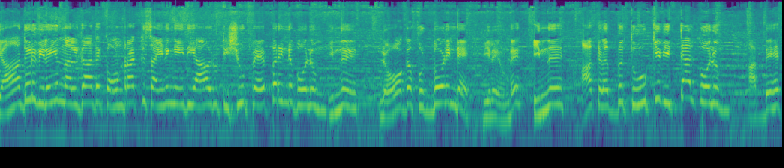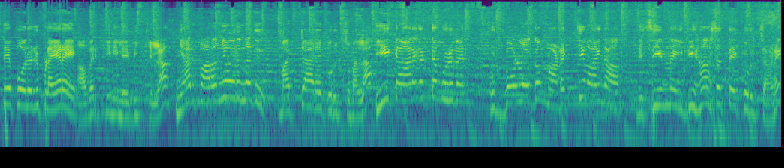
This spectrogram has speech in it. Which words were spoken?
യാതൊരു വിലയും നൽകാതെ കോൺട്രാക്ട് സൈനിങ് എഴുതിയ ആ ഒരു ടിഷ്യൂ പേപ്പറിന് പോലും ഇന്ന് ലോക ഫുട്ബോളിന്റെ വിലയുണ്ട്. ഇന്ന് ആ ക്ലബ്ബ് തൂക്കി വിറ്റാൽ പോലും അദ്ദേഹത്തെ പോലൊരു പ്ലെയറെ അവർക്ക് ഇനി ലഭിക്കില്ല. ഞാൻ പറഞ്ഞു വരുന്നത് മറ്റാരെ കുറിച്ചുമല്ല ഈ കാലഘട്ടം മുഴുവൻ ഫുട്ബോൾ ലോകം മടക്കി വായന മെസ്സി എന്ന ഇതിഹാസത്തെ കുറിച്ചാണ്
